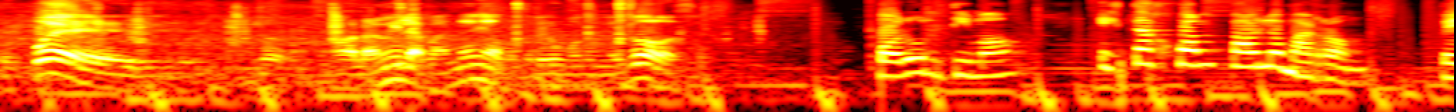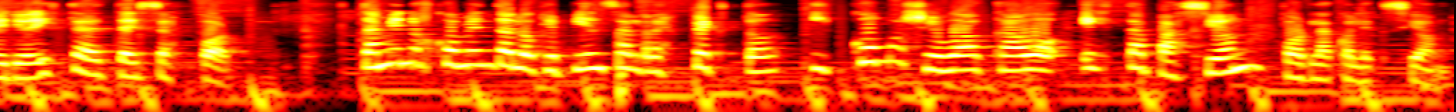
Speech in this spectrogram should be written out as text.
Después, para mí la pandemia traer un montón de cosas. Por último, está Juan Pablo Marrón, periodista de Sport. También nos comenta lo que piensa al respecto y cómo llevó a cabo esta pasión por la colección.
